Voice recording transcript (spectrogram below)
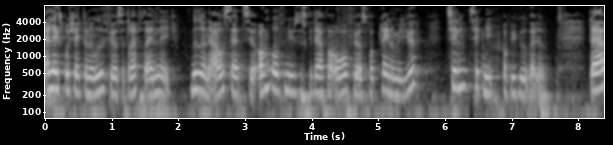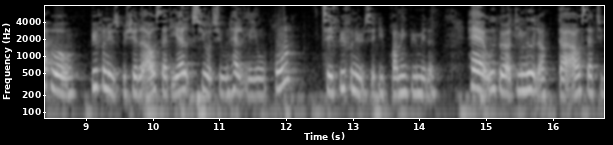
Anlægsprojekterne udføres af drift og anlæg. Midlerne er afsat til områdefornyelse skal derfor overføres fra plan og miljø til teknik- og byggeudvalget. Der er på byfornyelsesbudgettet afsat i alt 27,5 millioner kroner til byfornyelse i Bramming Bymidte. Her udgør de midler, der er afsat til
